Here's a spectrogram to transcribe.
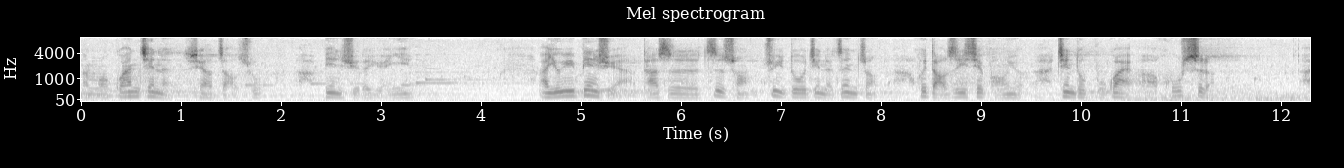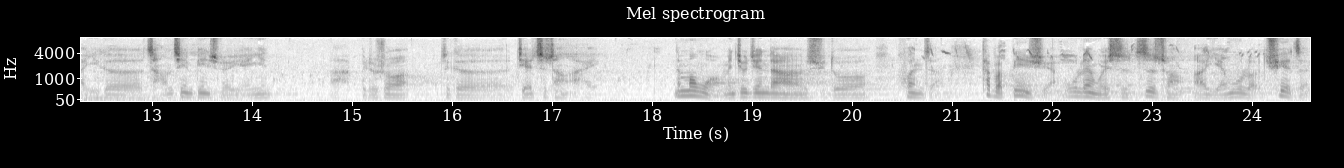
那么关键呢是要找出啊便血的原因啊。由于便血啊，它是痔疮最多见的症状啊，会导致一些朋友啊见多不怪而忽视了。啊，一个常见便血的原因，啊，比如说这个结直肠癌，那么我们就见到许多患者，他把便血误认为是痔疮，而延误了确诊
